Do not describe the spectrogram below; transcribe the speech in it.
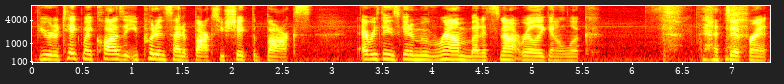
if you were to take my closet, you put it inside a box, you shake the box, everything's going to move around, but it's not really going to look that different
